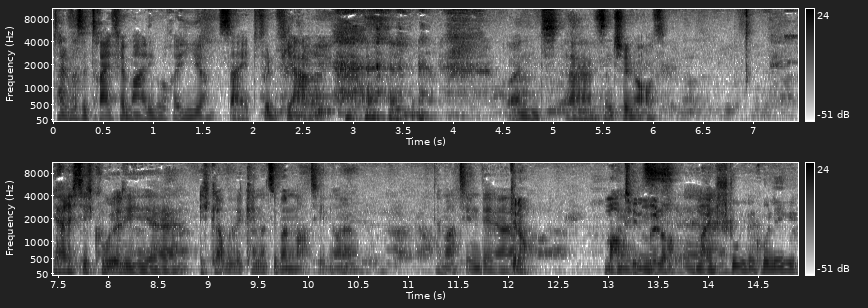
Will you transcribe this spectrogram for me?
teilweise drei, vier Mal die Woche hier, seit fünf Jahren. und äh, ist ein schöner Ort. Ja, richtig cool. Die, äh, ich glaube, wir kennen uns über den Martin, oder? Der Martin, der... Genau. Martin uns, Müller, äh, mein Studienkollege.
